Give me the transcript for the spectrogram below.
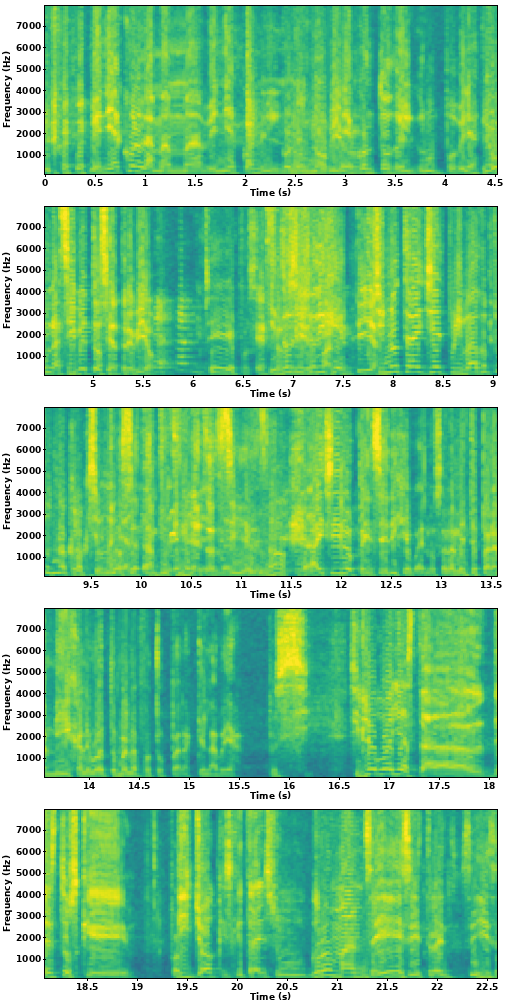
venía con la mamá, venía con el, Con el novio. venía con todo el grupo, venía. Y aún así Beto se atrevió. sí, pues. Eso entonces sí yo dije, valentía. si no trae jet privado, pues no creo que sea una No sé, cantante. tampoco, eso sí es. No, Ahí sí lo pensé, dije, bueno, solamente para mi hija le voy a tomar la foto para que la vea. Pues sí. Si luego hay hasta de estos que. Por- jockeys que traen su Grumman. Sí, sí, traen, sí, sí,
